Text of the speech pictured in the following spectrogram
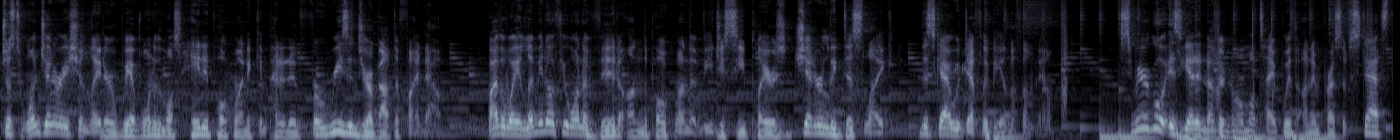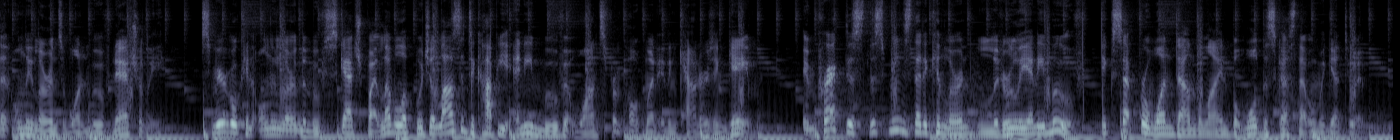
Just one generation later, we have one of the most hated Pokemon in competitive for reasons you're about to find out. By the way, let me know if you want a vid on the Pokemon that VGC players generally dislike. This guy would definitely be on the thumbnail. Smeargle is yet another normal type with unimpressive stats that only learns one move naturally. Smeargle can only learn the move Sketch by level up, which allows it to copy any move it wants from Pokemon it encounters in game. In practice, this means that it can learn literally any move, except for one down the line, but we'll discuss that when we get to it.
